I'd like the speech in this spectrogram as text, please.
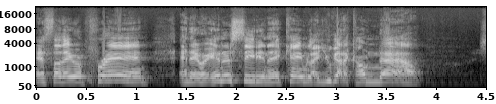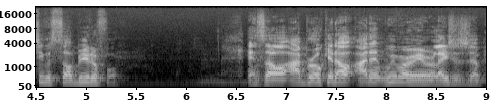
and so they were praying and they were interceding, and they came like, you got to come now. She was so beautiful. And so I broke it out. I didn't. We were in a relationship,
